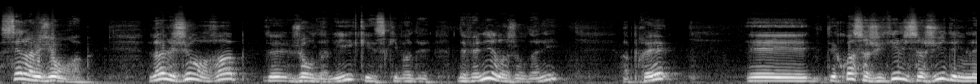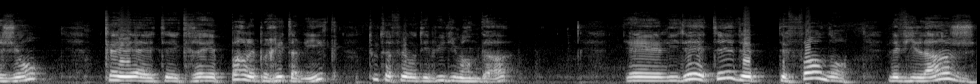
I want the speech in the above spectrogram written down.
c'est la Légion arabe. La Légion arabe de Jordanie, qui est ce qui va devenir la Jordanie, après. Et de quoi s'agit-il? Il s'agit d'une légion qui a été créé par les Britanniques tout à fait au début du mandat. Et l'idée était de défendre les villages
